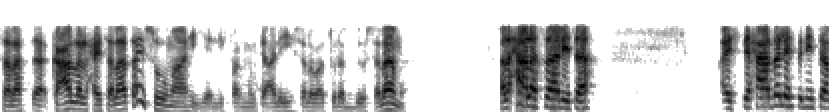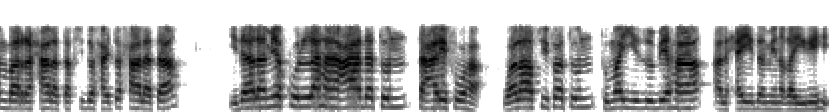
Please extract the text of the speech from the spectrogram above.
صلاة كعل الحي صلاة سوما هي اللي فرمت عليه صلوات ربي وسلامه. الحالة الثالثة استحاضة لهتني تنبر حالة تقصد حيث حالة إذا لم يكن لها عادة تعرفها ولا صفة تميز بها الحيض من غيره.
